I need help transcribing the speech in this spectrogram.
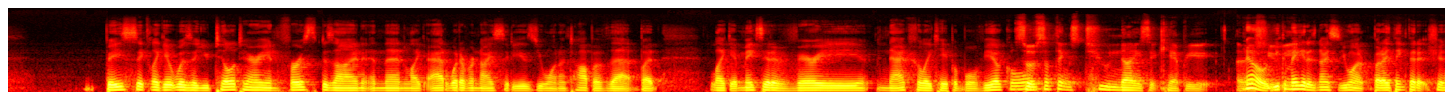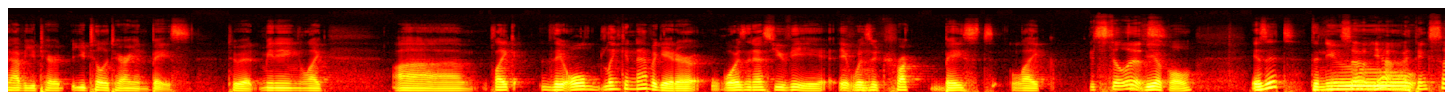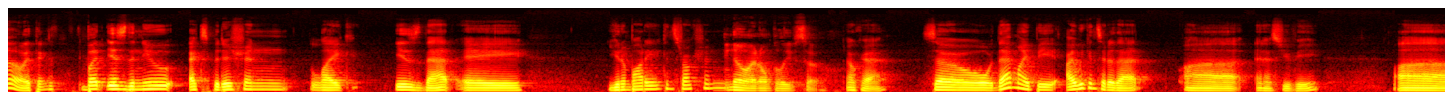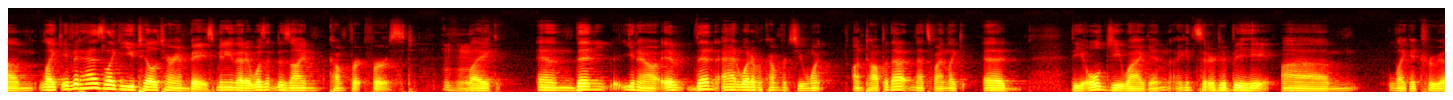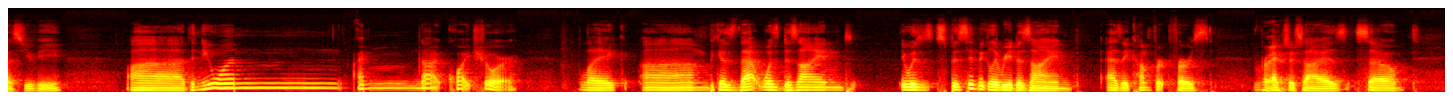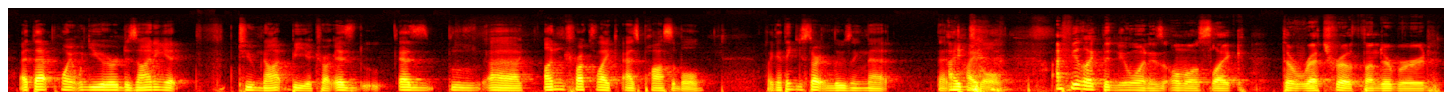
basic like it was a utilitarian first design and then like add whatever niceties you want on top of that, but like it makes it a very naturally capable vehicle. So if something's too nice, it can't be. An No, you can make it as nice as you want, but I think that it should have a util- utilitarian base to it, meaning like, um, like the old Lincoln Navigator was an SUV. It was a truck-based like It still is vehicle. Is it the I think new? so. Yeah, I think so. I think But is the new Expedition like? Is that a unibody construction? no, I don't believe so. Okay. So that might be I would consider that uh, an SUV. Um, like if it has like a utilitarian base, meaning that it wasn't designed comfort 1st Mhm. like and then you know if then add whatever comforts you want on top of that, and that's fine. Like uh, the old G wagon, I consider to be um, like a true SUV. Uh, the new one, I'm not quite sure. Like, um, because that was designed, it was specifically redesigned as a comfort first right. exercise. So, at that point, when you're designing it f- to not be a truck, as as uh, untruck like as possible, like I think you start losing that that I d- title. I feel like the new one is almost like the retro Thunderbird.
